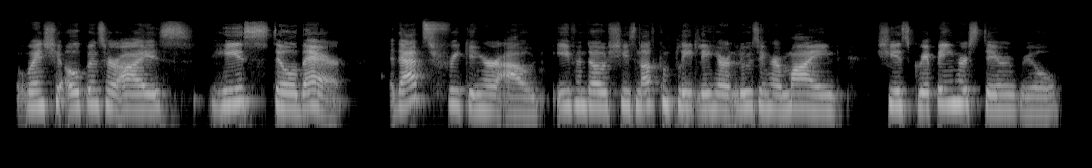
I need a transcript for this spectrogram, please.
when she opens her eyes, he is still there. That's freaking her out. Even though she's not completely her, losing her mind, she is gripping her steering wheel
